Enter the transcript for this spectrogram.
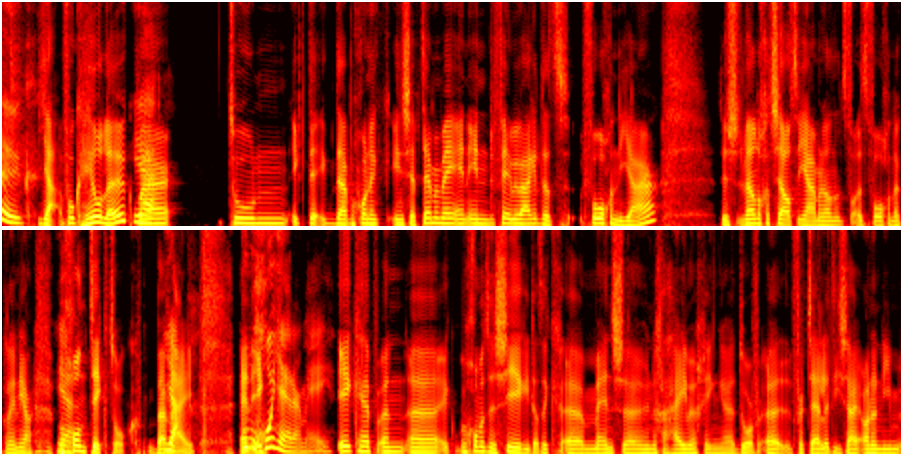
leuk. Ja, vond ik heel leuk. Ja. Maar toen, ik, de- ik, daar begon ik in september mee. En in februari dat volgende jaar, dus wel nog hetzelfde jaar, maar dan het, het volgende kalenderjaar, Ja. begon TikTok bij Ja. mij. Hoe En ik, begon jij daarmee? ik, heb een, eh, ik begon met een serie dat ik eh, mensen hun geheimen ging door, eh, vertellen die zij anoniem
